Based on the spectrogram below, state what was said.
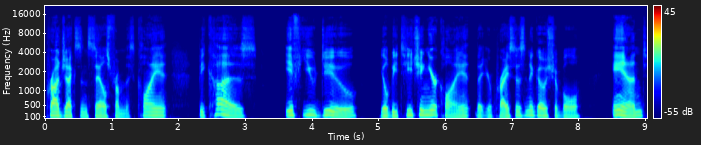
projects and sales from this client, because if you do, You'll be teaching your client that your price is negotiable and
